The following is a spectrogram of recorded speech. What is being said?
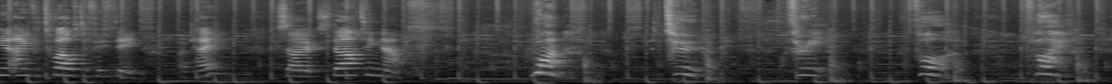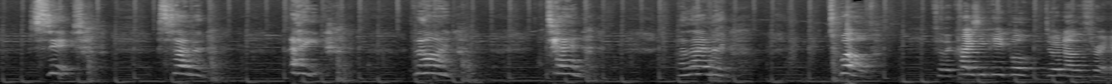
You're to aim for 12 to 15, okay? So starting now. One, two, three, four, five, six, seven, eight, nine, 10, 11, 12. For the crazy people, do another three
